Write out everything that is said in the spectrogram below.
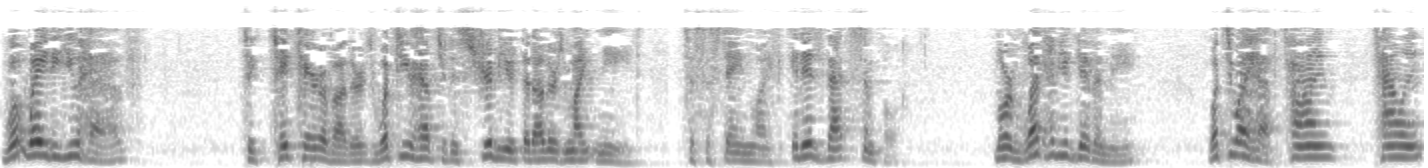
What way do you have to take care of others? What do you have to distribute that others might need to sustain life? It is that simple. Lord, what have you given me? What do I have? Time, talent,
